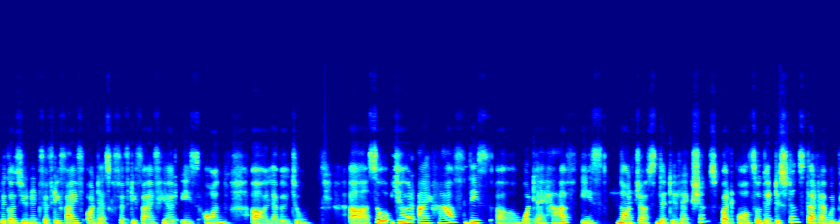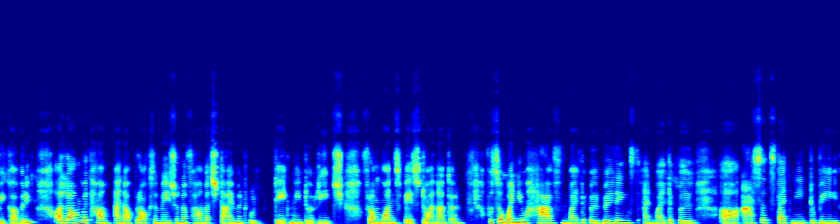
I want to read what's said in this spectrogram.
because unit 55 or desk 55 here is on uh, level two. Uh, so here I have this, uh, what I have is not just the directions, but also the distance that I would be covering, along with how, an approximation of how much time it would take me to reach from one space to another. So when you have multiple buildings and multiple uh, assets that need to be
